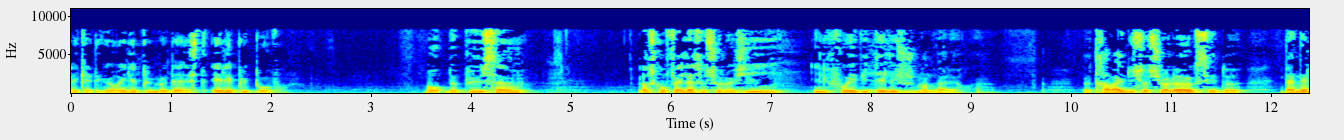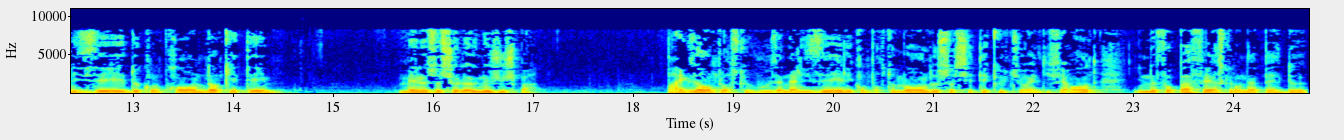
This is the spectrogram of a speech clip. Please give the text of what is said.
les catégories les plus modestes et les plus pauvres. Bon, de plus, hein, lorsqu'on fait de la sociologie, il faut éviter les jugements de valeur. Le travail du sociologue, c'est d'analyser, de comprendre, d'enquêter, mais le sociologue ne juge pas. Par exemple, lorsque vous analysez les comportements de sociétés culturelles différentes, il ne faut pas faire ce que l'on appelle de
